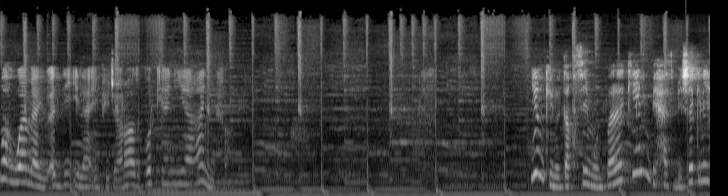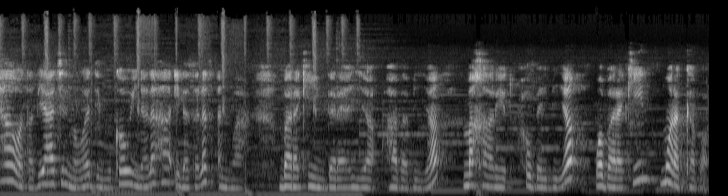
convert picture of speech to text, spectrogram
وهو ما يؤدي إلى انفجارات بركانية عنيفة. يمكن تقسيم البراكين بحسب شكلها وطبيعة المواد المكونة لها إلى ثلاث أنواع براكين ذراعية هضبية مخاريط حبيبية وبراكين مركبة.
